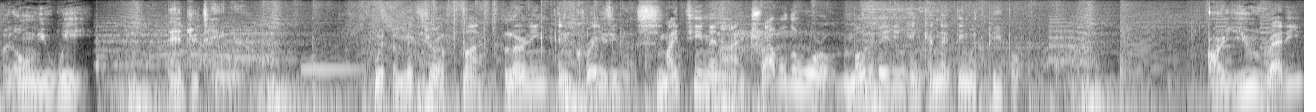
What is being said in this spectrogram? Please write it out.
but only we edutain you. With a mixture of fun, learning, and craziness, my team and I travel the world motivating and connecting with people. Are you ready?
